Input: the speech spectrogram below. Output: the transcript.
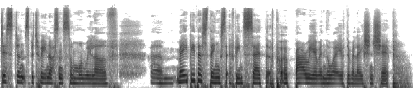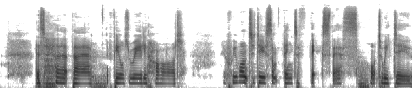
distance between us and someone we love. Um, maybe there's things that have been said that have put a barrier in the way of the relationship. There's hurt there. It feels really hard. If we want to do something to fix this, what do we do?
